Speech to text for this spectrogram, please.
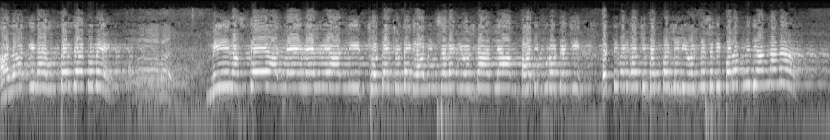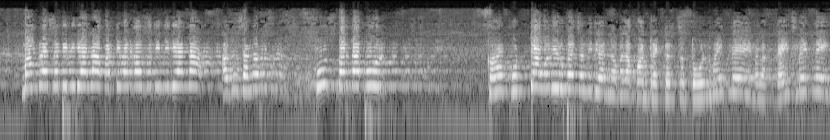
आला की नाही? उत्तर द्या तुम्ही. मी रस्ते आणले रेल्वे आणली छोटे छोटे ग्रामीण सडक योजना आणल्या पाणी पुरवठ्याची पट्टीवडगावची बंद पडलेली योजनेसाठी परत निधी आणला ना? मांडव्यासाठी निधी आणला पट्टीवडगावसाठी निधी आणला. अजून सांगा बरं पूस स्पर्धापूर काय कोट्यावधी रुपयाचा निधी आणला? मला कॉन्ट्रॅक्टरचं तोंड माहीत नाही मला काहीच माहीत नाही.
